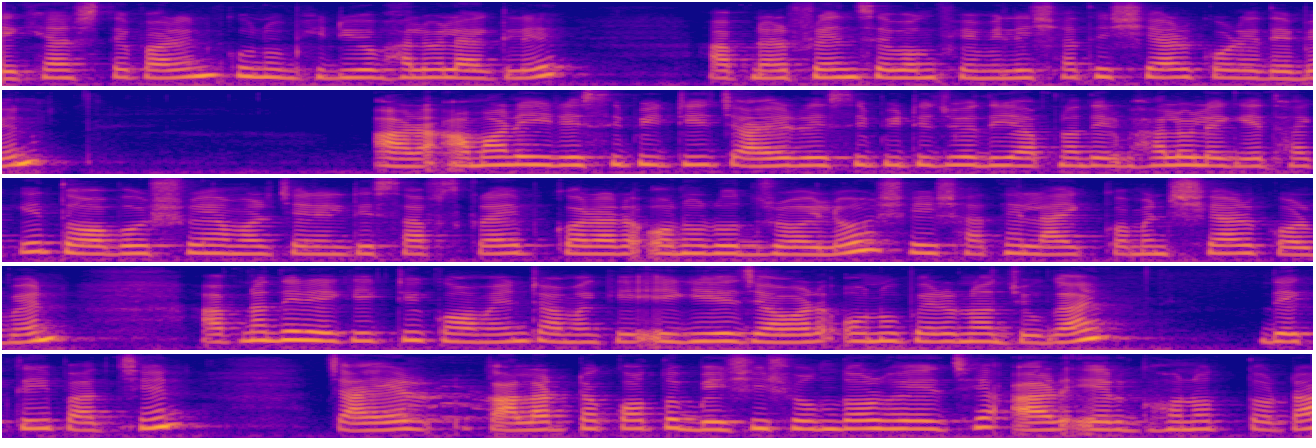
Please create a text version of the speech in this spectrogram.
দেখে আসতে পারেন। কোনো ভিডিও ভালো লাগলে আপনার ফ্রেন্ডস এবং ফ্যামিলির সাথে শেয়ার করে দেবেন। আর আমার এই রেসিপিটি চায়ের রেসিপিটি যদি আপনাদের ভালো লেগে থাকে, তো অবশ্যই আমার চ্যানেলটি সাবস্ক্রাইব করার অনুরোধ রইল। সেই সাথে লাইক কমেন্ট শেয়ার করবেন। আপনাদের এক একটি কমেন্ট আমাকে এগিয়ে যাওয়ার অনুপ্রেরণা যোগায়। দেখতেই পাচ্ছেন, চায়ের কালারটা কত বেশি সুন্দর হয়েছে আর এর ঘনত্বটা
